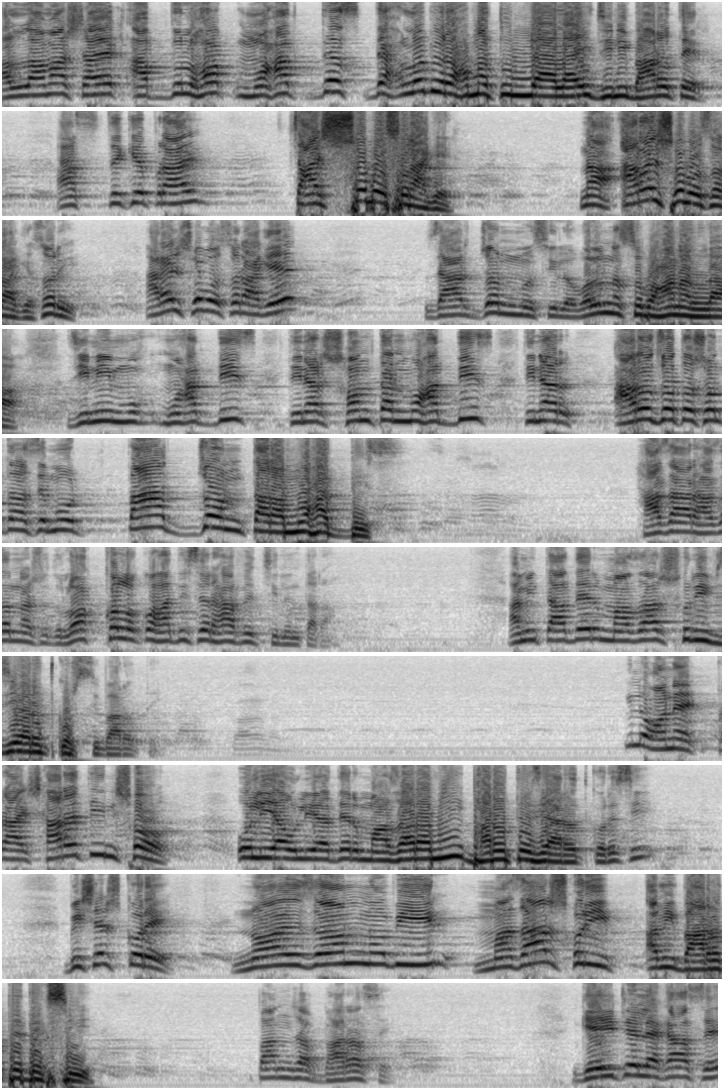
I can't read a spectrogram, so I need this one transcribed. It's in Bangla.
আল্লামা শায়েক আব্দুল হক মহাদ্দেস দেহলবী রহমতুল্লাহ আলাই, যিনি ভারতের, আজ থেকে প্রায় চারশো বছর আগে, না, আড়াইশো বছর আগে সরি আড়াইশো বছর আগে যার জন্ম ছিল, বলেন না সুবহান আল্লাহ যিনি মুহাদ্দিস, তিনার সন্তান মুহাদ্দিস, তিনার আরও যত সন্তান আছে, মোট পাঁচজন তারা মুহাদ্দিস। হাজার হাজার না শুধু, লক্ষ লক্ষ হাদিসের হাফেজ ছিলেন তারা। আমি তাদের মাজার শরীফ জিয়ারত করছি ভারতে। এগুলো অনেক, প্রায় সাড়ে তিনশো উলিয়া উলিয়াদের মাজার আমি ভারতে জিয়ারত করেছি। বিশেষ করে নয়জন নবীর মাজার শরীফ আমি ভারতে দেখছি। পাঞ্জাব ভারাসে গেইটে লেখা আছে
